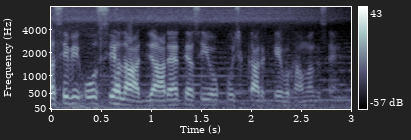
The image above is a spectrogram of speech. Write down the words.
ਅਸੀਂ ਵੀ ਉਸੇ ਹਾਲਾਤ ਜਾ ਰਹੇ ਹਾਂ ਤੇ ਅਸੀਂ ਉਹ ਕੁਝ ਕਰਕੇ ਵਿਖਾਵਾਂਗੇ ਸੈਂਟਰ।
